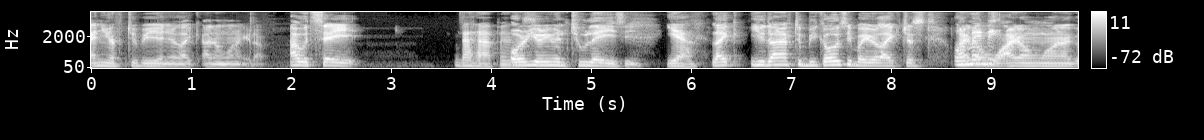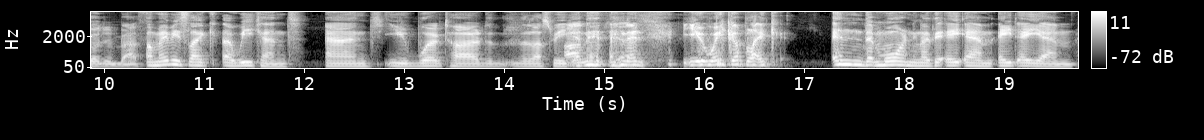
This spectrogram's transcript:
and you have to be, and you're like, I don't want to get up. I would say, That happens. or you're even too lazy. yeah. Like you don't have to be cozy, but you're like just. Or I maybe- don't, I don't want to go to the bathroom. Or maybe it's like a weekend and you worked hard the last week, and Um, then and then you wake up like in the morning, like the a.m. eight a.m.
